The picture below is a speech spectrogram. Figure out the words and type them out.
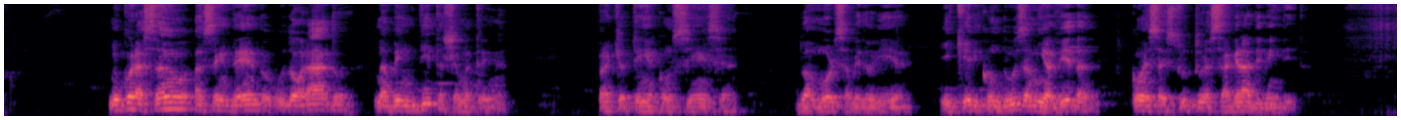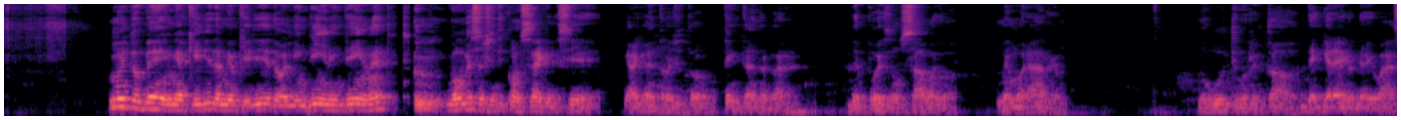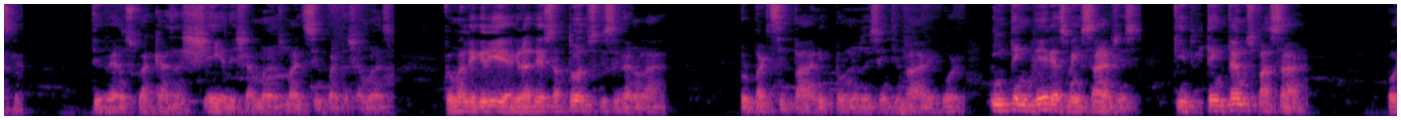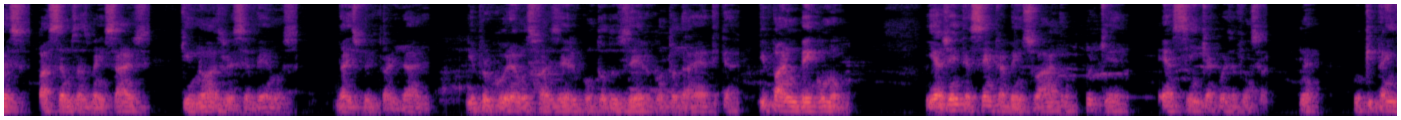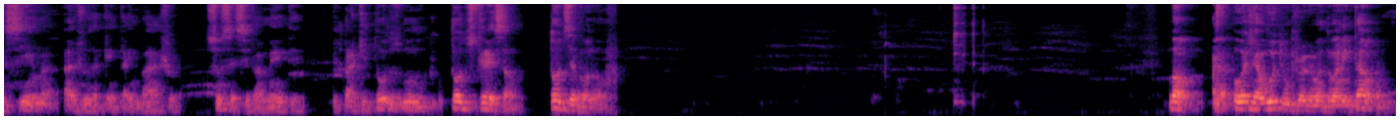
No coração, acendendo o dourado na bendita chama trina, para que eu tenha consciência do amor, sabedoria e que ele conduza a minha vida com essa estrutura sagrada e bendita. Muito bem, minha querida, meu querido, lindinho, lindinho, né? Vamos ver se a gente consegue esse garganta. Hoje estou tentando agora, depois de um sábado memorável no último ritual de Grego de Ayahuasca, tivemos com a casa cheia de xamãs, mais de 50 xamãs. Foi uma alegria, agradeço a todos que estiveram lá por participarem, por nos incentivarem, por entenderem as mensagens que tentamos passar, pois passamos as mensagens que nós recebemos da espiritualidade e procuramos fazê-lo com todo zelo, com toda a ética e para um bem comum. E a gente é sempre abençoado porque é assim que a coisa funciona. Né? O que está em cima ajuda quem está embaixo sucessivamente e para que todos, mundo, todos cresçam, todos evoluam. Bom, hoje é o último programa do ano então.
